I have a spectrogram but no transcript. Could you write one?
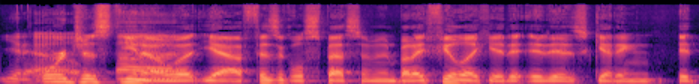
you know, or just you know uh, yeah a physical specimen but i feel like it it is getting it,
